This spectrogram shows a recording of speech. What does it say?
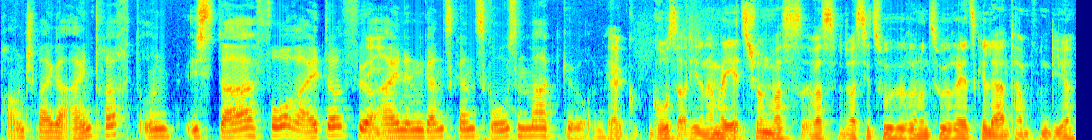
Braunschweiger Eintracht und ist da Vorreiter für ja. einen ganz, ganz großen Markt geworden. Ja, großartig. Dann haben wir jetzt schon was, was, was die Zuhörerinnen und Zuhörer jetzt gelernt haben von dir.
